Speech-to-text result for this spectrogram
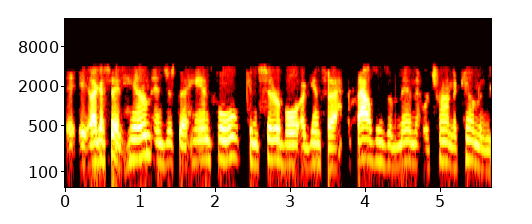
it, it, like I said, him and just a handful, considerable, against uh, thousands of men that were trying to come and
